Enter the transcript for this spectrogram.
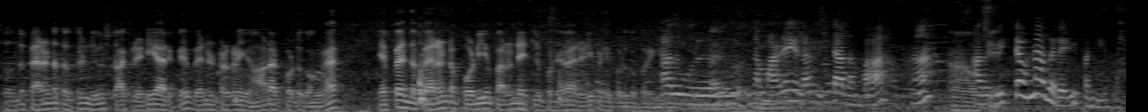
ஸோ இந்த பெரண்டை தொக்கு நியூ ஸ்டாக் ரெடியாக இருக்குது வேணுன்றவங்க நீங்கள் ஆர்டர் போட்டுக்கோங்க. எப்போ இந்த பெரண்டை பொடியும் பெரண்டை இட்லி பொடியெல்லாம் ரெடி பண்ணி கொடுக்க போறீங்க? அது ஒரு இந்த மழையெல்லாம் விட்டாதம்பா அதை. விட்டோன்னே அதை ரெடி பண்ணிடுவோம்.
